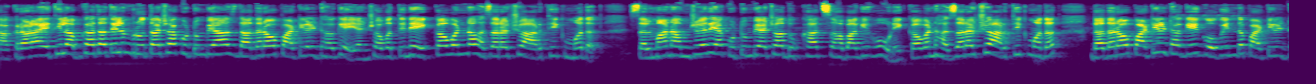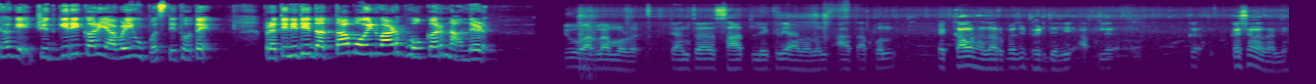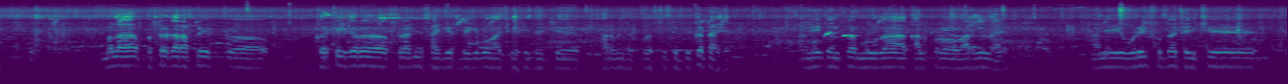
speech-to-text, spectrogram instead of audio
टाकराळा येथील अपघातातील मृताच्या कुटुंबियास दादाराव पाटील ढगे यांच्या वतीने एकावन्न हजाराची आर्थिक मदत सलमान अमजेद या कुटुंबियाच्या दुःखात सहभागी होऊन एकावन्न हजाराची आर्थिक मदत दादाराव पाटील ढगे गोविंद पाटील ढगे चितगिरीकर यावेळी उपस्थित होते. प्रतिनिधी दत्ता बोईनवाड भोकर नांदेड. जीव वारल्यामुळं त्यांचं सात लेकरी आहे म्हणून आज आपण एकावन्न हजार रुपयाची भेट दिली. आपले क कशानं झाली? मला पत्रकार आपले एक करकिलकर सरांनी सांगितले की बाबा अशी अशी त्यांची फार्मेची परिस्थिती बिकट आहे आणि त्यांचा मुलगा काल परवा वारलेला आहे. आणि वडीलसुद्धा त्यांचे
